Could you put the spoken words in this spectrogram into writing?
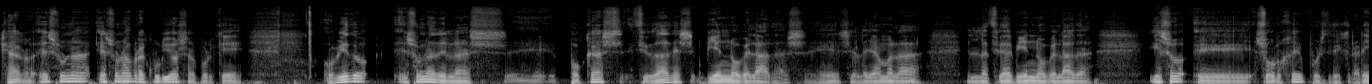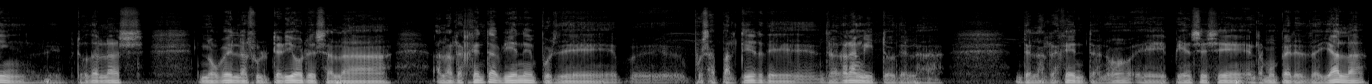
Claro, es una, es una obra curiosa porque Oviedo es una de las eh, pocas ciudades bien noveladas, ¿eh? se le llama la, la, ciudad bien novelada. Y eso eh, surge pues de Clarín. todas las novelas ulteriores a la a la regenta viene pues de pues a partir de, del gran hito de la de la regenta no eh, piénsese en Ramón Pérez de Ayala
